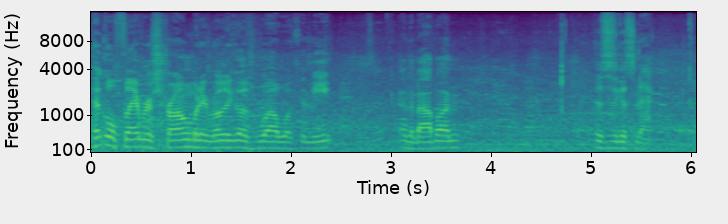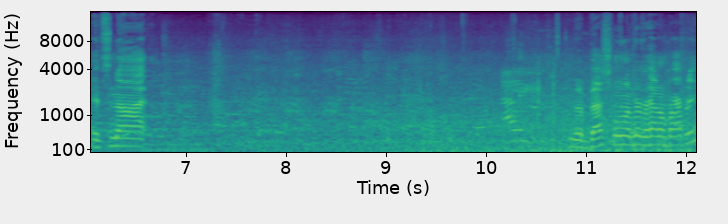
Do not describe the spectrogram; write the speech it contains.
Pickle flavor is strong, but it really goes well with the meat and the bao bun. This is a good snack. It's not the best one I've ever had on property.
